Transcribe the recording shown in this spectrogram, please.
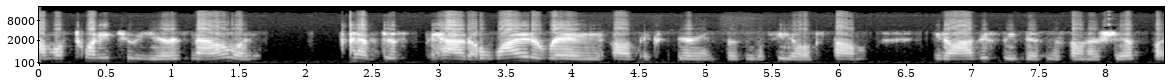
almost 22 years now and have just had a wide array of experiences in the field from you know, obviously business ownership, but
